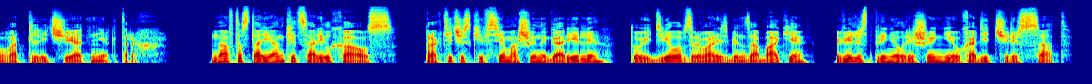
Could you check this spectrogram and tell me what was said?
в отличие от некоторых. На автостоянке царил хаос. Практически все машины горели, то и дело взрывались бензобаки. Велест принял решение уходить через сад.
